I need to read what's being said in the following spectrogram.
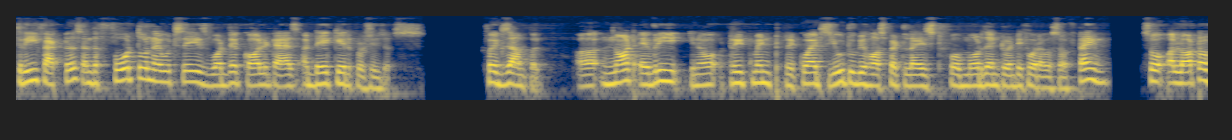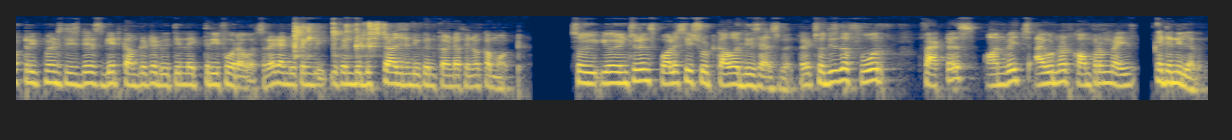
three factors. And the fourth one I would say is what they call it as a daycare procedures. For example, uh, not every you know treatment requires you to be hospitalized for more than 24 hours of time. So a lot of treatments these days get completed within like three four hours, right? And you can be you can be discharged and you can kind of you know come out. So your insurance policy should cover this as well, right? So these are four factors on which I would not compromise at any level.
